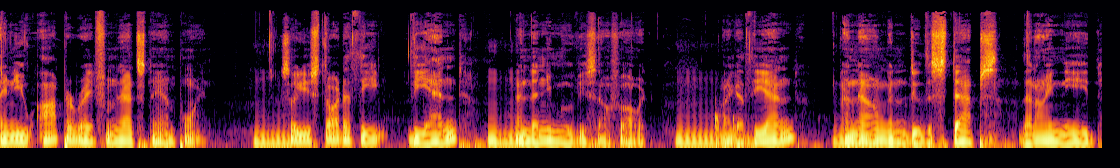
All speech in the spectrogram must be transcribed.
and you operate from that standpoint Mhm. so you start at the the end Mhm. and then you move yourself forward Mm. i got the end and now i'm going to do the steps that i need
